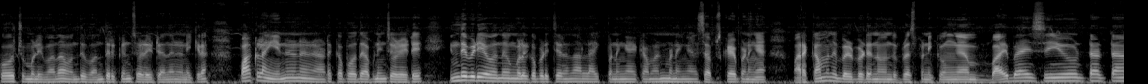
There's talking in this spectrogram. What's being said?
கோர்ட் மூலிமா தான் வந்து வந்திருக்குன்னு சொல்லிட்டு வந்து நினைக்கிறேன். பார்க்கலாம் என்னென்ன நடக்க போகுது அப்படின்னு சொல்லிட்டு. இந்த வீடியோ வந்து உங்களுக்கு பிடிச்சிருந்தால் லைக் பண்ணுங்கள் கமெண்ட் பண்ணுங்கள் சப்ஸ்கிரைப் பண்ணுங்கள் மறக்காமல் இந்த பெல் பட்டனை வந்து ப்ரெஸ் பண்ணிக்கோங்க. Bye bye see you tata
